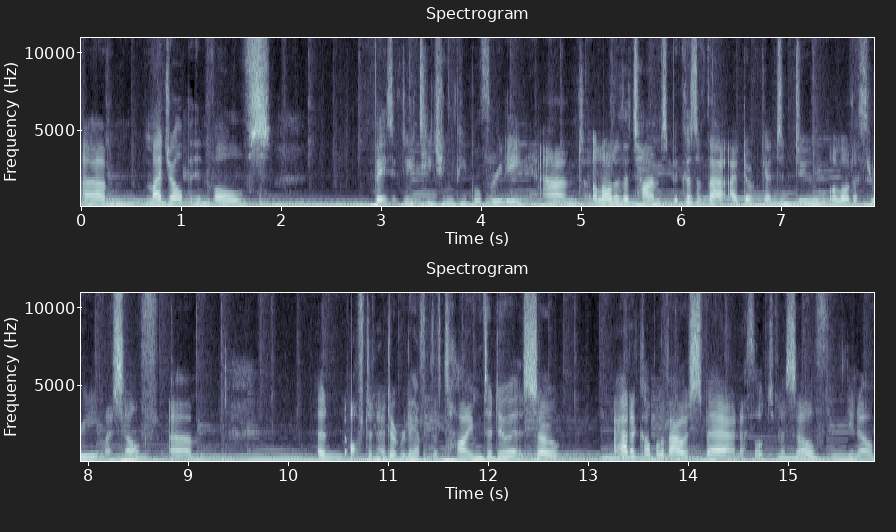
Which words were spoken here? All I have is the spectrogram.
Um, my job involves basically teaching people 3D, and a lot of the times because of that I don't get to do a lot of 3D myself, um, and often I don't really have the time to do it, so I had a couple of hours spare and I thought to myself, you know,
